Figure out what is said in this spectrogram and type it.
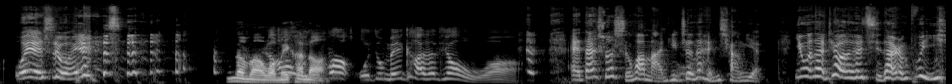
我也是，我也是。真的吗？我没看到，我就没看他跳舞。哎，但说实话，马迪真的很抢眼，因为他跳的和其他人不一样。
